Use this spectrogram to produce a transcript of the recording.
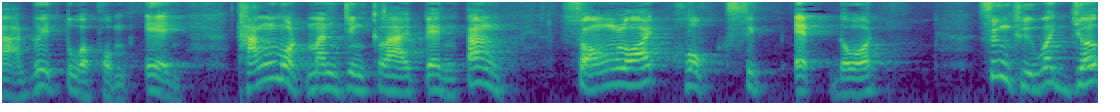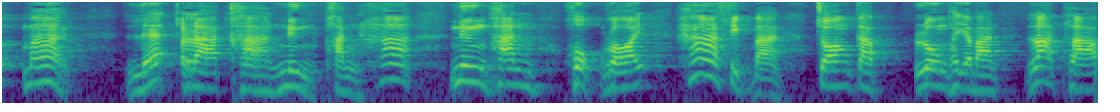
งานด้วยตัวผมเอง ทั้งหมดมันจึงกลายเป็นตั้ง 261โดส ซึ่งถือว่าเยอะมาก และราคา 1,650 บาท จองกับโรงพยาบาลลาดพร้าว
